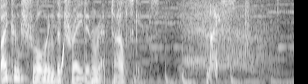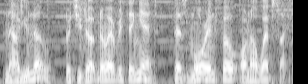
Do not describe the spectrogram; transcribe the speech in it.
by controlling the trade in reptile skins. Nice. Now you know, but you don't know everything yet. There's more info on our website.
